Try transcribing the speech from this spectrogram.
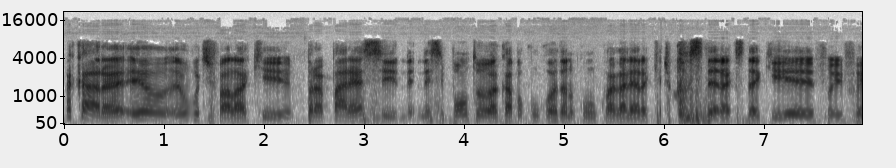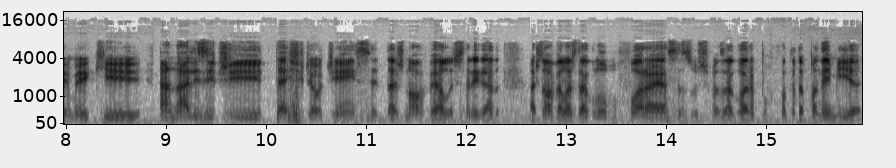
Mas, cara, eu, eu vou te falar que pra, parece, ne- nesse ponto eu acabo concordando com, com a galera que é de considerar que isso daqui foi, foi meio que análise de teste de audiência das novelas, tá ligado? As novelas da Globo, fora essas últimas agora por conta da pandemia,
